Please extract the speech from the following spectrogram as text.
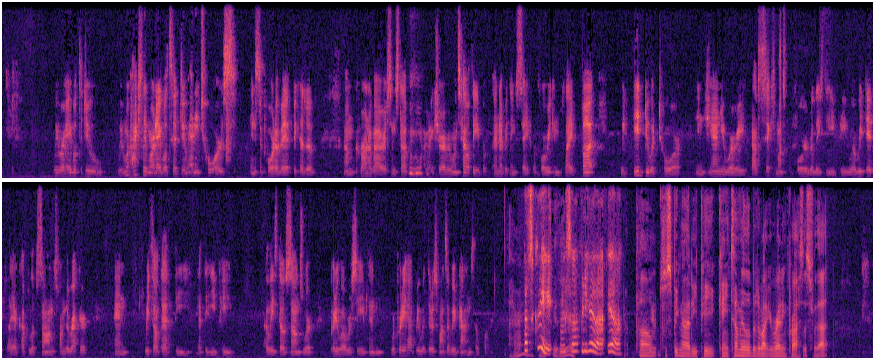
we were able to do we were actually weren't able to do any tours in support of it because of um, coronavirus and stuff. And we want to make sure everyone's healthy and everything's safe before we can play. But we did do a tour in January, about six months before we released the EP, where we did play a couple of songs from the record, and we thought that the that the EP, at least those songs were pretty well received, and we're pretty happy with the response that we've gotten so far. All right. That's great. good I'm hear. so happy to hear that. Yeah. Um, so speaking of that EP, can you tell me a little bit about your writing process for that?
